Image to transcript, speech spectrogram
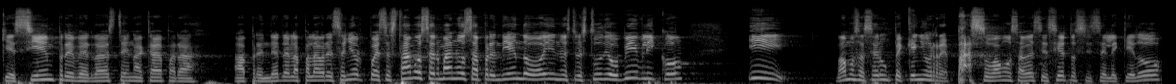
que siempre, ¿verdad?, estén acá para aprender de la palabra del Señor. Pues estamos, hermanos, aprendiendo hoy en nuestro estudio bíblico y vamos a hacer un pequeño repaso. Vamos a ver si es cierto, si se le quedó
